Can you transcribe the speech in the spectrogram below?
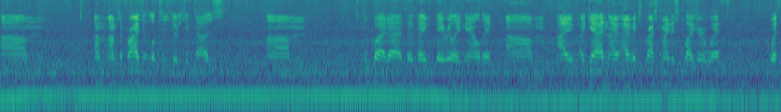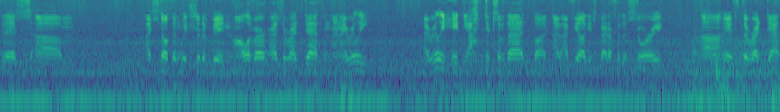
Um, I'm, I'm, surprised it looks as good as it does. Um, but uh, they they really nailed it. Um, I again I, have expressed my displeasure with with this. I still think it should have been Oliver as the Red Death, and, and I really, I really hate the optics of that. But I, I feel like it's better for the story uh, if the Red Death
